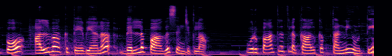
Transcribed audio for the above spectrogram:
இப்போ அல்வாக்கு தேவையான வெள்ளப்பாகு செஞ்சுக்கலாம். ஒரு பாத்திரத்தில் கால் கப் தண்ணி ஊற்றி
